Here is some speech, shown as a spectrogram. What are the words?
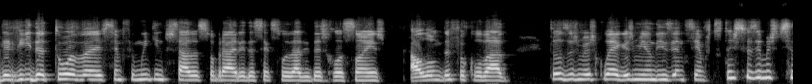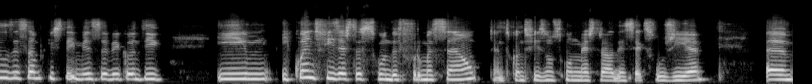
da vida toda, eu sempre fui muito interessada sobre a área da sexualidade e das relações. Ao longo da faculdade, todos os meus colegas me iam dizendo sempre: Tu tens de fazer uma especialização porque isto tem imenso a ver contigo. E, e quando fiz esta segunda formação, portanto, quando fiz um segundo mestrado em sexologia, um,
